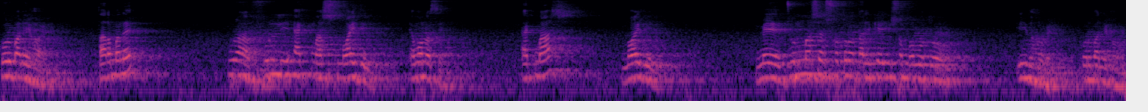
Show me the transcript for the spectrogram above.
কোরবানি হয়। তার মানে পুরা ফুললি এক মাস নয় দিন। এমন আছে? এক মাস, নয় দিন। মে, জুন মাসের সতেরো তারিখেই সম্ভবত ঈদ হবে, কোরবানি হবে।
